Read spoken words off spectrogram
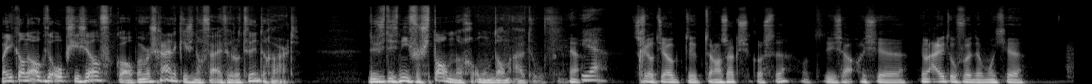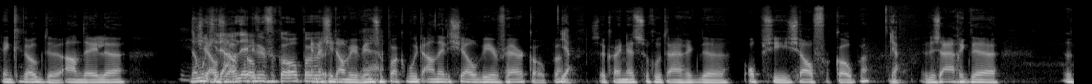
Maar je kan ook de optie zelf verkopen. En waarschijnlijk is het nog 5,20 euro waard. Dus het is niet verstandig om hem dan uit te oefenen. Ja. Ja. Het scheelt je ook natuurlijk transactiekosten. Want die zou, als je hem uitoefent, dan moet je denk ik ook de aandelen... Dan moet je de aandelen weer verkopen. En als je dan weer winst Ja. wil pakken, moet je de aandelen Shell weer verkopen. Ja. Dus dan kan je net zo goed eigenlijk de optie zelf verkopen. Ja. Dus eigenlijk de, dat,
